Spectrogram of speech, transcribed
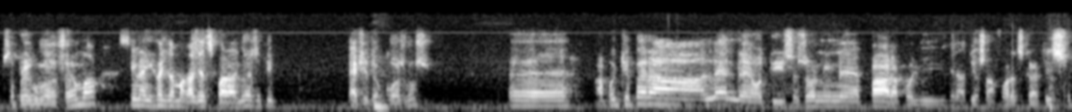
στο προηγούμενο θέμα, είναι ανοιχτά και τα μαγαζιά της παραλίας, γιατί έρχεται ο κόσμος. Ε, από εκεί και πέρα λένε ότι η σεζόν είναι πάρα πολύ δυνατή όσον αφορά τις κρατήσεις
